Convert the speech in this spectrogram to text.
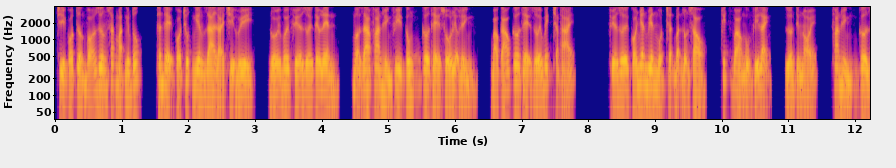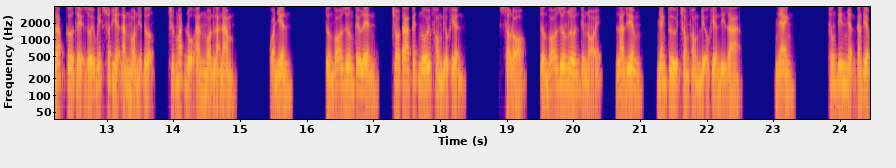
chỉ có tưởng võ dương sắc mặt nghiêm túc thân thể có chút nghiêng ra đài chỉ huy đối với phía dưới kêu lên mở ra phan hình phi công cơ thể số liệu hình báo cáo cơ thể giới bích trạng thái. Phía dưới có nhân viên một trận bận rộn sau, hít vào ngụm khí lạnh, lớn tiếng nói, phan hình, cơ giáp cơ thể giới bích xuất hiện ăn mòn hiện tượng, trước mắt độ ăn mòn là năm. Quả nhiên, tưởng võ dương kêu lên, cho ta kết nối phòng điều khiển. Sau đó, tưởng võ dương lớn tiếng nói, la diêm, nhanh từ trong phòng điều khiển đi ra. Nhanh. Thông tin nhận can thiệp,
